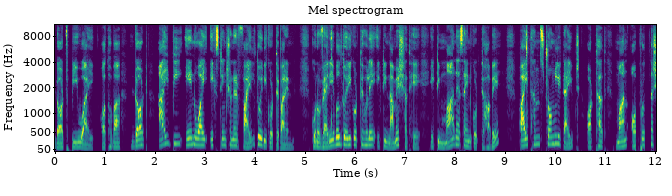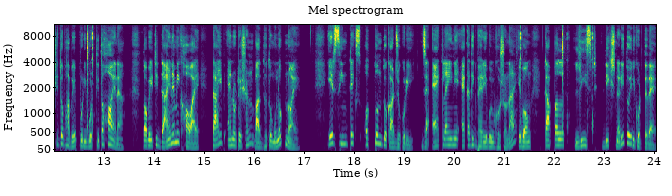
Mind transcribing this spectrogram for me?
ডট পিওয়াই অথবা. ডট আইপিএনওয়াই এক্সটেনশনের ফাইল তৈরি করতে পারেন। কোনো ভ্যারিয়েবল তৈরি করতে হলে একটি নামের সাথে একটি মান অ্যাসাইন করতে হবে। পাইথান স্ট্রংলি টাইপড অর্থাৎ মান অপ্রত্যাশিতভাবে পরিবর্তিত হয় না। তবে এটি ডাইনামিক হওয়ায় টাইপ অ্যানোটেশন বাধ্যতামূলক নয়। এর সিনটেক্স অত্যন্ত কার্যকরী, যা এক লাইনে একাধিক ভ্যারিয়েবল ঘোষণা এবং টাপল লিস্ট ডিকশনারি তৈরি করতে দেয়।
